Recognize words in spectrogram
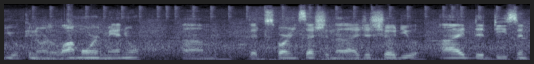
you can earn a lot more in manual. Um, the sparring session that I just showed you, I did decent.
